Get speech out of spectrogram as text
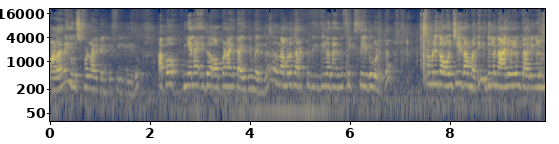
വളരെ യൂസ്ഫുൾ ആയിട്ട് എനിക്ക് ഫീൽ ചെയ്തു. അപ്പോൾ ഇങ്ങനെ ഇത് ഓപ്പൺ ആയിട്ടായിരിക്കും വരുന്നത്. നമ്മൾ കറക്റ്റ് രീതിയിൽ അതൊന്ന് ഫിക്സ് ചെയ്ത് കൊടുത്ത് നമ്മൾ ഇത് ഓൺ ചെയ്താൽ മതി ഇതിൽ മാനുവലും കാര്യങ്ങളും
